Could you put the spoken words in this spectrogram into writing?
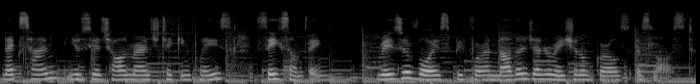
Next time you see a child marriage taking place, say something. Raise your voice before another generation of girls is lost.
